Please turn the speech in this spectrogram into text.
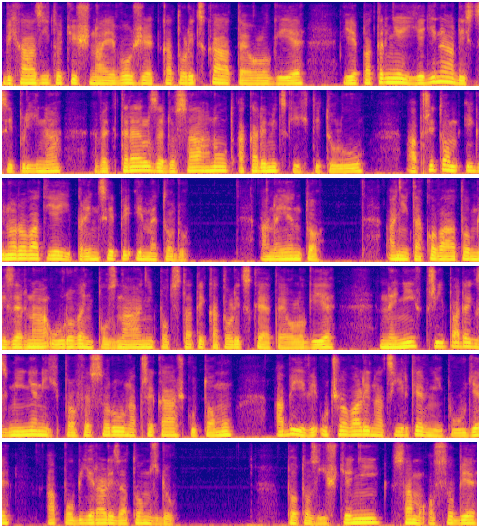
Vychází totiž najevo, že katolická teologie je patrně jediná disciplína, ve které lze dosáhnout akademických titulů a přitom ignorovat její principy i metodu. A nejen to. Ani takováto mizerná úroveň poznání podstaty katolické teologie není v případech zmíněných profesorů na překážku tomu, aby ji vyučovali na církevní půdě a pobírali za to mzdu. Toto zjištění samo o sobě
